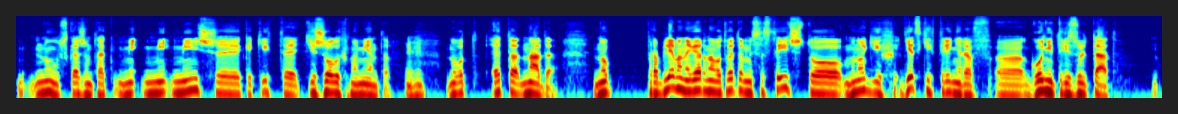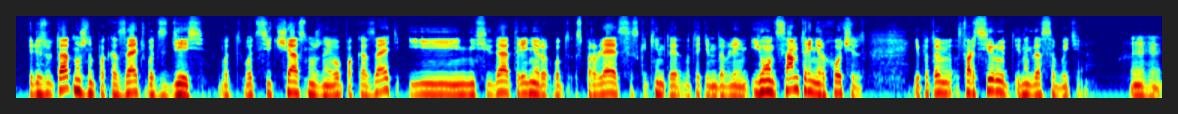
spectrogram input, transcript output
ну, скажем так, ме- ме- меньше каких-то тяжелых моментов. Мгм. Ну вот это надо. Но проблема, наверное, вот в этом и состоит, что многих детских тренеров э, гонит результат. Результат нужно показать вот здесь, вот, вот сейчас нужно его показать, и не всегда тренер вот справляется с каким-то вот этим давлением. И он сам тренер хочет, и потом форсирует иногда события. Мгм.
